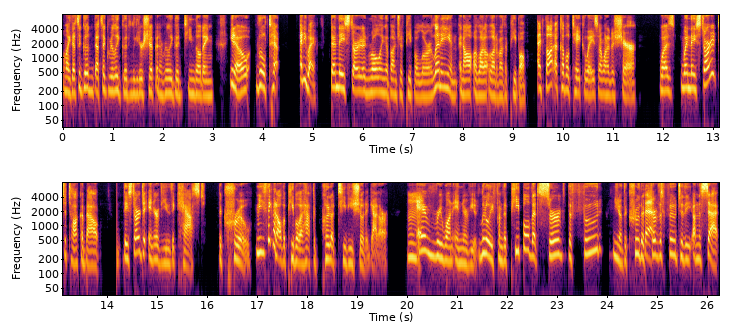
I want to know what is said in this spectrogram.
I'm like, that's a good, that's a really good leadership and a really good team building, you know, little tip. Anyway, then they started enrolling a bunch of people, Laura Linney and, and all, a, lot, a lot of other people. I thought a couple takeaways I wanted to share was when they started to talk about, they started to interview the cast, the crew. I mean, you think about all the people that have to put a TV show together. Mm. Everyone interviewed, literally from the people that served the food, you know, the crew that served the food to the on the set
